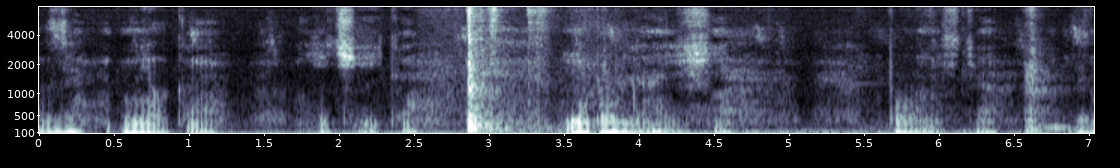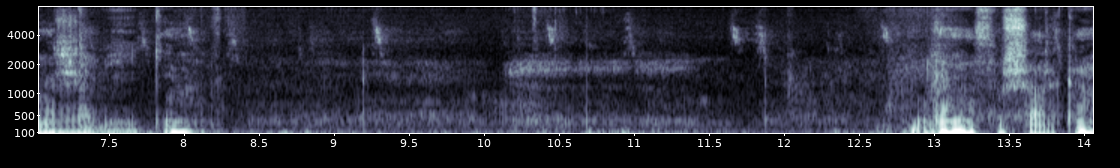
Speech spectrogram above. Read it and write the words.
с мелкой ячейкой. Направляющие полностью из нержавейки. Дана сушарка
